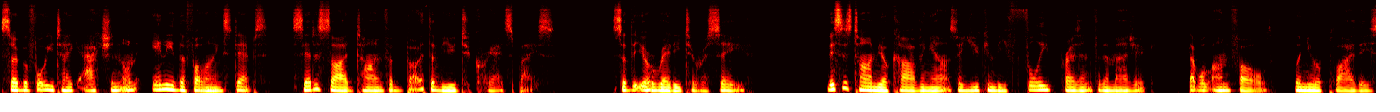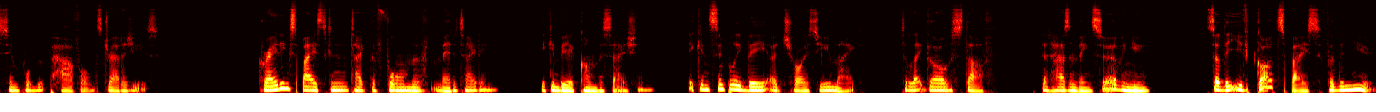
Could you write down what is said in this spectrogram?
So before you take action on any of the following steps, set aside time for both of you to create space so that you're ready to receive. This is time you're carving out so you can be fully present for the magic that will unfold when you apply these simple but powerful strategies. Creating space can take the form of meditating, it can be a conversation, it can simply be a choice you make to let go of stuff that hasn't been serving you so that you've got space for the new.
